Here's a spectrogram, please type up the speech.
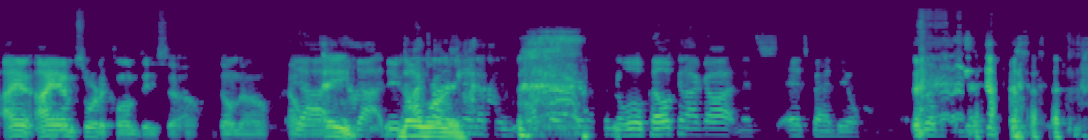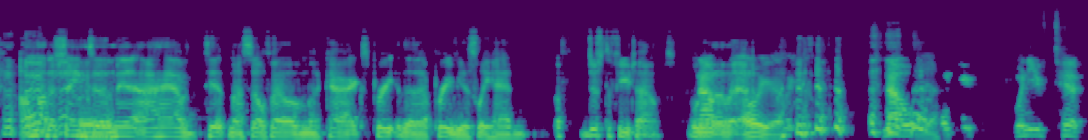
I I am sort of clumsy, so don't know. How yeah. Hey, yeah, dude. don't I try worry. To stand up in, I try to stand up in the little Pelican I got, and it's it's bad deal. Real bad deal. I'm not ashamed to admit I have tipped myself out of my kayaks pre- that I previously had a f- just a few times. We'll No. Oh yeah. Now, Yeah. when you when you've tipped,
